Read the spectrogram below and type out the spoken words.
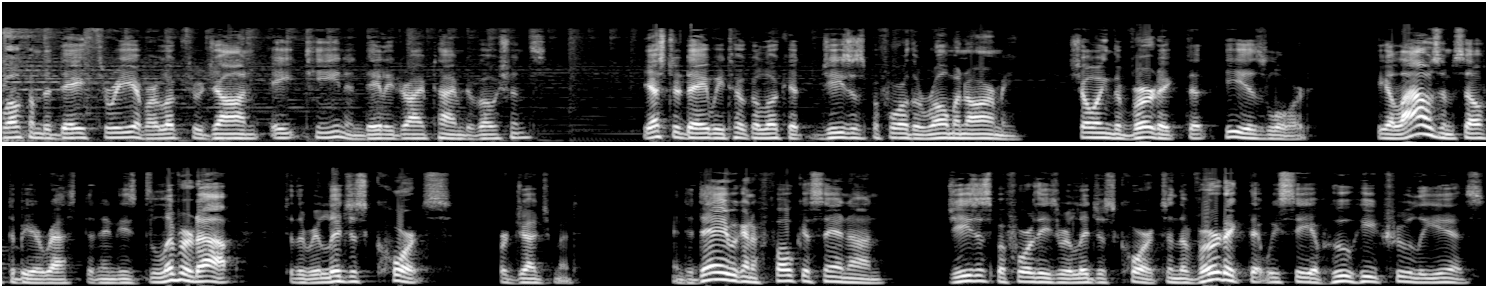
Welcome to day three of our look through John 18 and daily drive time devotions. Yesterday we took a look at Jesus before the Roman army, showing the verdict that he is Lord. He allows himself to be arrested and he's delivered up to the religious courts for judgment. And today we're going to focus in on Jesus before these religious courts and the verdict that we see of who he truly is.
